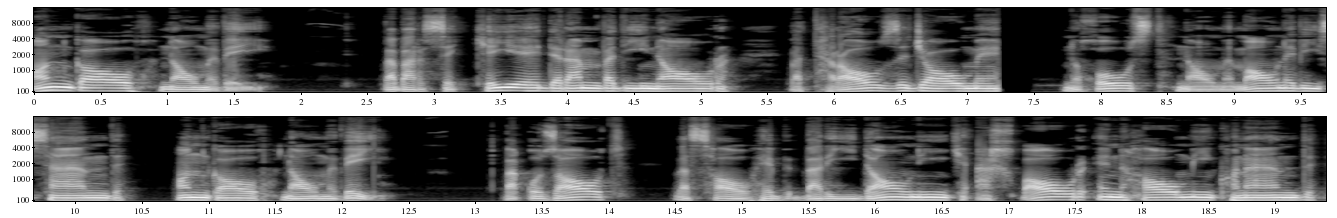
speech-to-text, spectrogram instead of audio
آنگاه نام وی و بر سکه درم و دینار و تراز جامه نخست نام ما نویسند آنگاه نام وی و قضات و صاحب بریدانی که اخبار انها می کنند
